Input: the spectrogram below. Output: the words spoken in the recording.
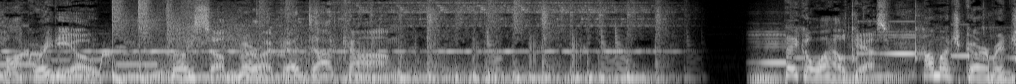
talk radio. VoiceAmerica.com. Take a wild guess. How much garbage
